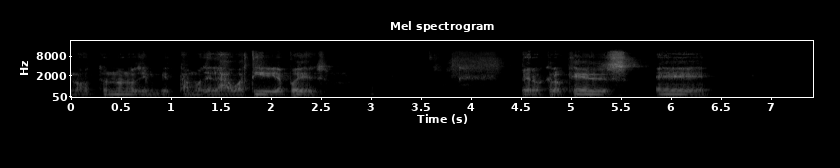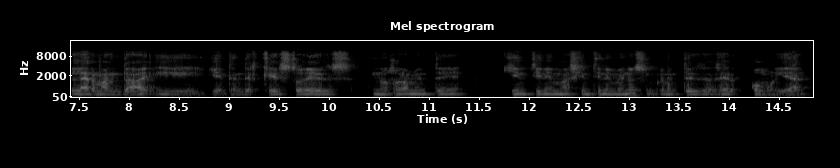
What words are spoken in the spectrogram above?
nosotros no nos inventamos el agua tibia, pues, pero creo que es eh, la hermandad y, y, entender que esto es no solamente quién tiene más, quién tiene menos, simplemente es hacer comunidad.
